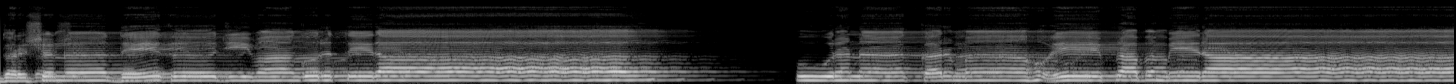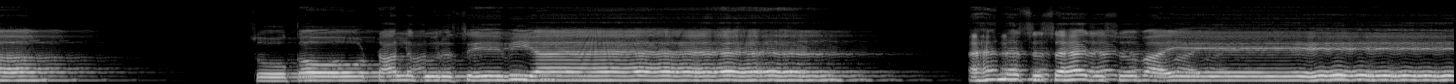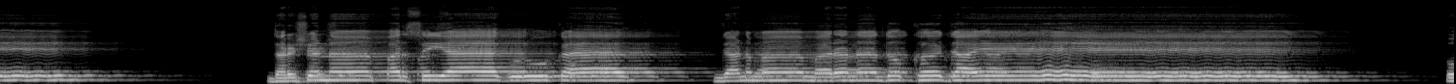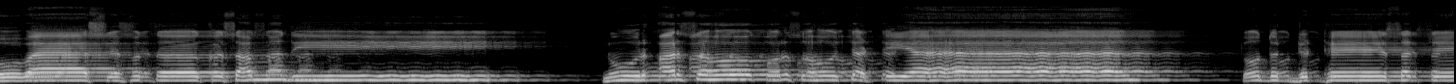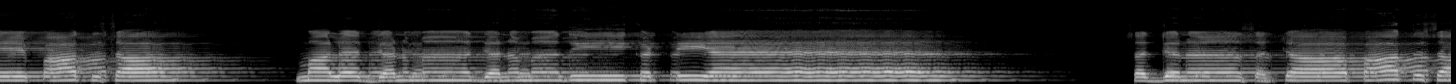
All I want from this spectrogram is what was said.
ਦਰਸ਼ਨ ਦੇਖ ਜੀਵਾ ਗੁਰ ਤੇਰਾ। ਪੂਰਨ ਕਰਮ ਹੋਏ ਪ੍ਰਭ ਮੇਰਾ। ਸੋ ਕਉ ਟਲ ਗੁਰ ਸੇਵੀਐ। ਅਹਨਸ ਸਹਿਜ ਸੁਭਾਏ। ਦਰਸ਼ਨ ਪਰਸਿਐ ਗੁਰੂ ਕੈ, ਜਨਮ ਮਰਨ ਦੁਖ ਜਾਏ। ਹੋਵੈ ਸਿਫਤ ਖਸਮ ਦੀ, ਨੂਰ ਅਰਸ ਹੋ ਕੁਰਸ ਹੋ ਝਟਿਐ। ਤੁਧ ਡਿਠੇ ਸੱਚੇ ਪਾਤਸ਼ਾਹ ਮਲ ਜਨਮ ਜਨਮ ਦੀ ਕਟਿਐ ਸੱਜਣ ਸੱਚਾ ਪਾਤਸ਼ਾਹ,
